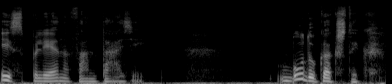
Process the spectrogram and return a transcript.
из плена фантазий. «Буду как штык»,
